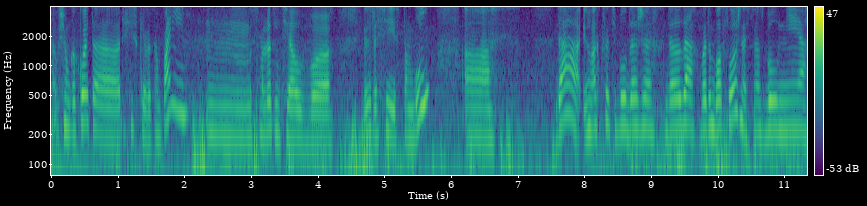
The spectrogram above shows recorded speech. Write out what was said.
В общем, какой-то российской авиакомпании. Самолет летел в, из России в Стамбул. А, да, и у нас, кстати, был даже... Да-да-да, в этом была сложность. У нас был не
